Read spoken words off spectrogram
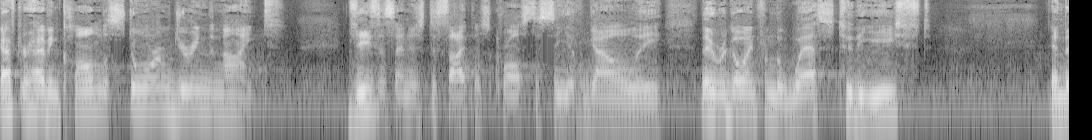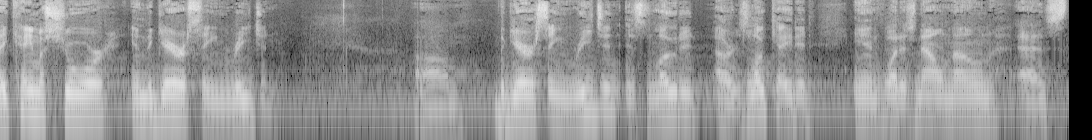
After having calmed the storm during the night, Jesus and his disciples crossed the Sea of Galilee. They were going from the west to the east, and they came ashore in the Gerasene region. Um, The Gerasene region is, loaded, or is located in what is now known as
